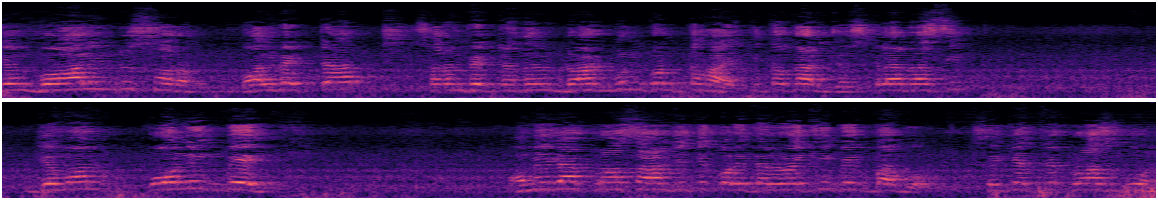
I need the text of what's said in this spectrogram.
যেমন বল ইন্টু সরম বল ভেক্টর সরম ভেক্টর তাহলে ডট গুণ করতে হয়, কৃতকার্য স্কেলার রাশি। যেমন কৌণিক বেগ ওমেগা ক্রস আর যদি করি, তাহলে রৈখিক বেগ পাবো। সেক্ষেত্রে ক্রস গুণ,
